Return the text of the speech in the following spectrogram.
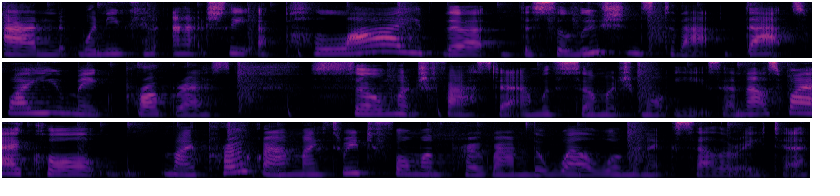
And when you can actually apply the the solutions to that, that's why you make progress so much faster and with so much more ease. And that's why I call my program, my 3 to 4 month program, the Well Woman Accelerator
